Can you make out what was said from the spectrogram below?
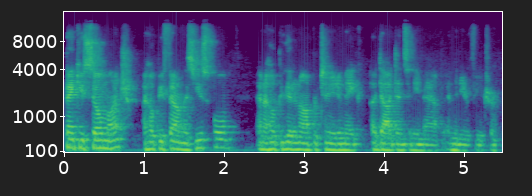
Thank you so much. I hope you found this useful, and I hope you get an opportunity to make a dot density map in the near future.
